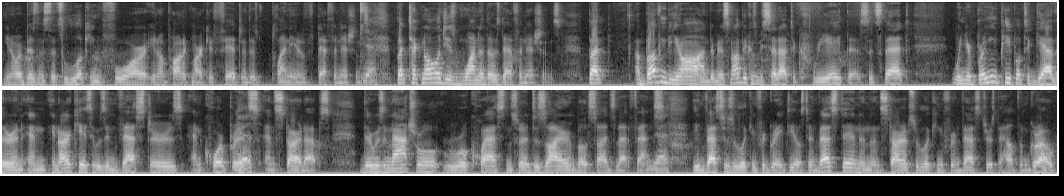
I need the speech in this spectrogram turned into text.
You know, or a business that's looking for, you know, product market fit, or there's plenty of definitions. Yes. But technology is one of those definitions. But above and beyond, I mean, it's not because we set out to create this. It's that when you're bringing people together, and, and in our case, it was investors and corporates Yes. and startups, there was a natural request and sort of desire on both sides of that fence. Yes. The investors are looking for great deals to invest in, and then startups are looking for investors to help them grow.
